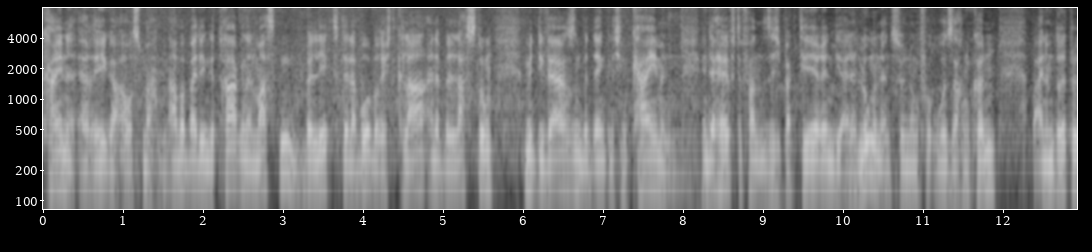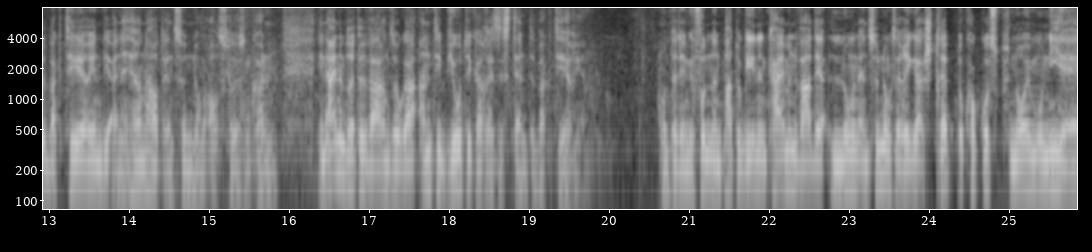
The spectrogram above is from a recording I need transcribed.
keine Erreger ausmachen, aber bei den getragenen Masken belegt der Laborbericht klar eine Belastung mit diversen bedenklichen Keimen. In der Hälfte fanden sich Bakterien, die eine Lungenentzündung verursachen können, bei einem Drittel Bakterien, die eine Hirnhautentzündung auslösen können. In einem Drittel waren sogar antibiotikaresistente Bakterien. Unter den gefundenen pathogenen Keimen war der Lungenentzündungserreger Streptococcus pneumoniae,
